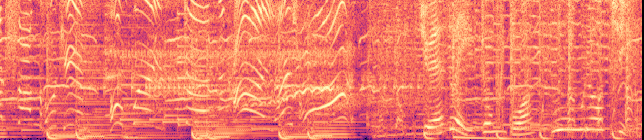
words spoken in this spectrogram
把山河天，宏伟震撼人选。绝对中国 Puro Chino.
